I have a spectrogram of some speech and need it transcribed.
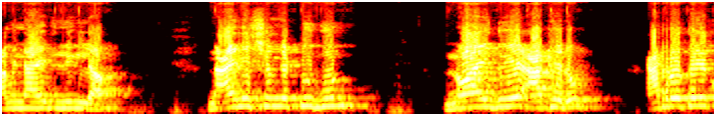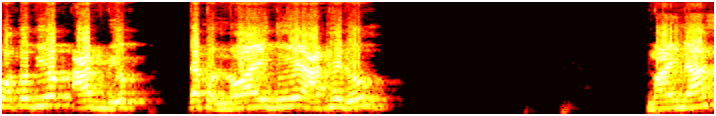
আমি নাইন লিখলাম। নাইনের সঙ্গে টু গুণ, নয় দুয়ে আঠেরো। আঠেরো থেকে কত বিয়োগ? আট বিয়োগ। দেখো, নয় দুয়ে আঠেরো মাইনাস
